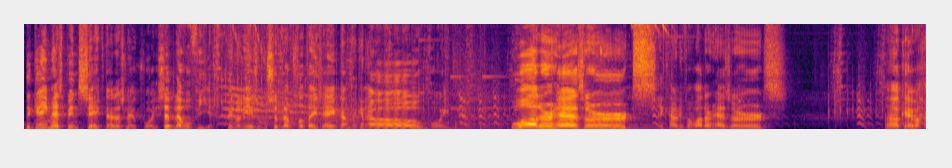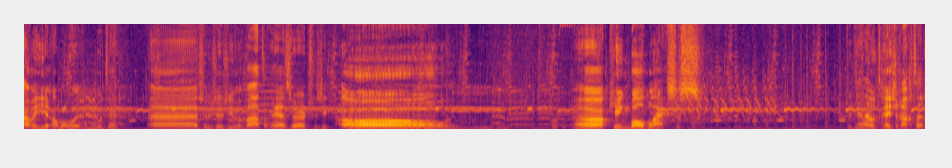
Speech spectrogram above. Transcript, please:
The game has been saved. Nou, dat is leuk voor je. Sublevel 4. Ik weet nog niet eens hoeveel sublevels dat deze heeft. Namelijk een... Oh, boy. Water hazards. Ik hou niet van water hazards. Oké, wat gaan we hier allemaal weer ontmoeten? Uh, sowieso zien we water hazards. We zien... Oh. Oh, King Ball Blaxes. Zit hier nou een treasure achter?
